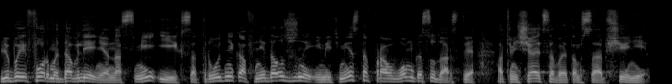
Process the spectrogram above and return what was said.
Любые формы давления на СМИ и их сотрудников не должны иметь места в правовом государстве, отмечается в этом сообщении.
